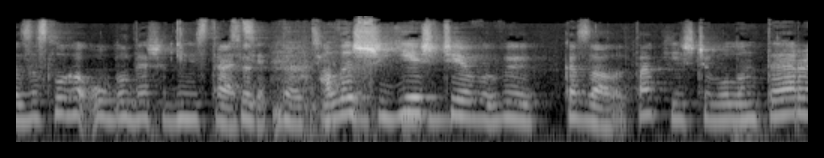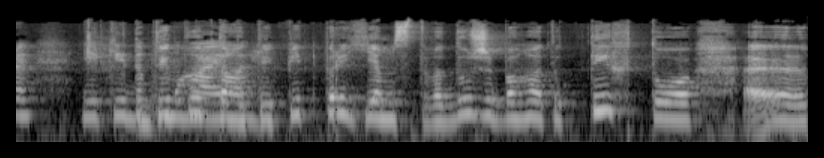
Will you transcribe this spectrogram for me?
е, заслуга облдержадміністрації. Це, да. Але ж є ще, ви- казали, так? Є ще волонтери, які допомагають. Депутати, підприємства, дуже багато тих, хто е,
